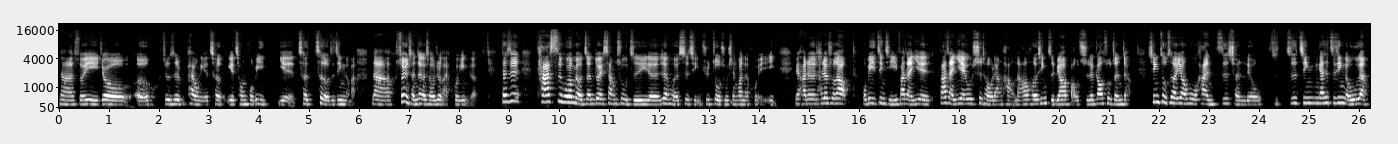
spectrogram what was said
那所以就呃，就是派网也撤，也从货币也撤撤走资金了嘛。那孙宇晨这个时候就来回应了，但是他似乎又没有针对上述之一的任何事情去做出相关的回应，因为他就他就说到，货币近期发展业发展业务势头良好，然后核心指标保持了高速增长，新注册用户和资成流资资金应该是资金流入量。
